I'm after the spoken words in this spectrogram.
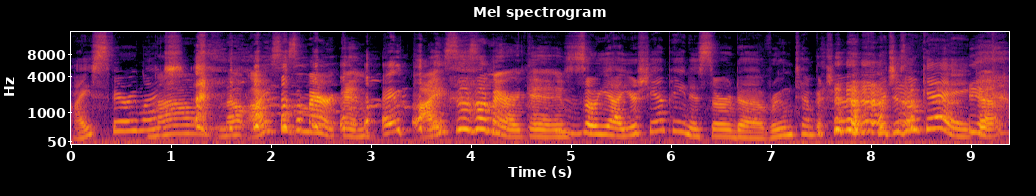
ice very much. No, no, ice is American. Ice is American. So yeah, your champagne is served uh, room temperature, which is okay. Yes.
